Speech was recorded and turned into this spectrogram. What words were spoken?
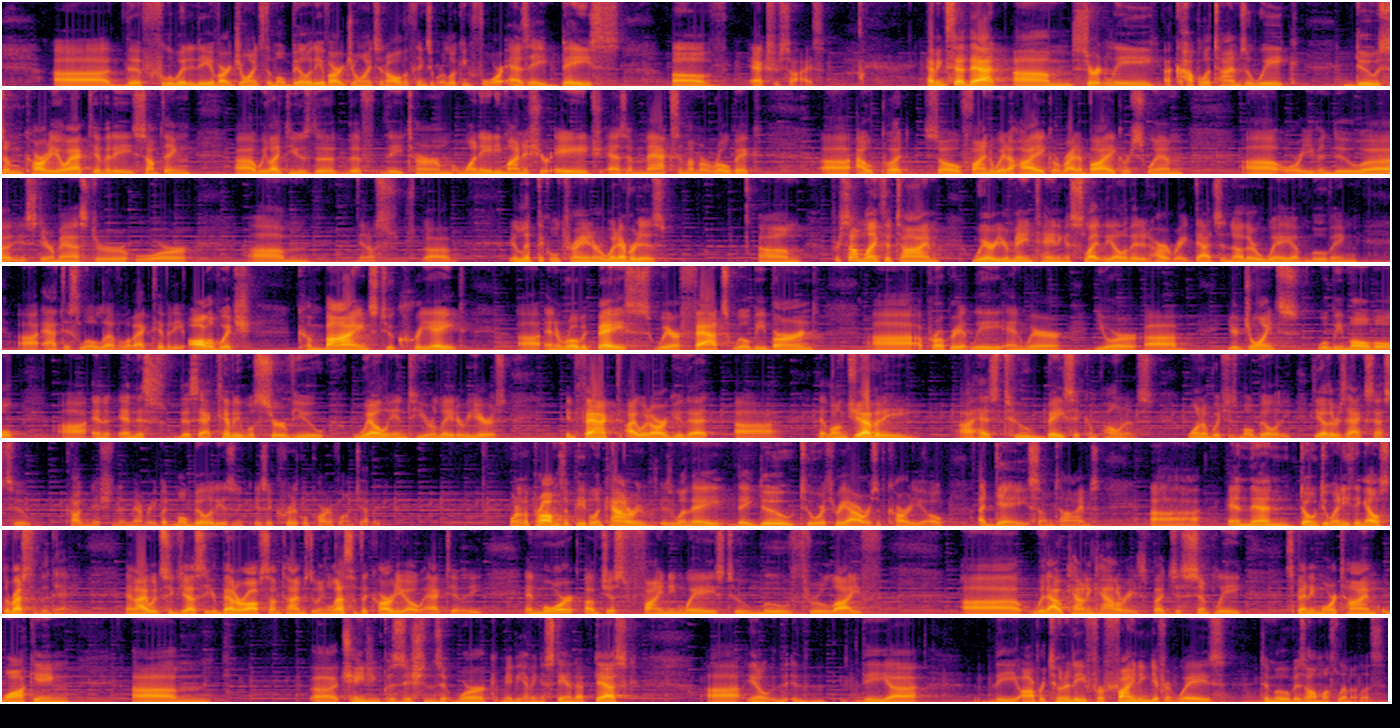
uh, the fluidity of our joints, the mobility of our joints, and all the things that we're looking for as a base of exercise. Having said that, um, certainly a couple of times a week, do some cardio activity, something uh, we like to use the, the, the, term 180 minus your age as a maximum aerobic uh, output. So find a way to hike or ride a bike or swim uh, or even do uh, a Stairmaster or um, you know, uh, elliptical trainer or whatever it is um, for some length of time where you're maintaining a slightly elevated heart rate. That's another way of moving uh, at this low level of activity, all of which combines to create uh, an aerobic base where fats will be burned uh, appropriately and where your, uh, your joints will be mobile uh, and, and this, this activity will serve you well into your later years. In fact, I would argue that, uh, that longevity has two basic components, one of which is mobility. The other is access to cognition and memory, but mobility is a, is a critical part of longevity. One of the problems that people encounter is, when they, they do two or three hours of cardio a day sometimes, uh, and then don't do anything else the rest of the day. And I would suggest that you're better off sometimes doing less of the cardio activity and more of just finding ways to move through life uh, without counting calories, but just simply spending more time walking, um, uh, changing positions at work, maybe having a stand-up desk. Uh, you know, the, the, uh, the opportunity for finding different ways to move is almost limitless.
